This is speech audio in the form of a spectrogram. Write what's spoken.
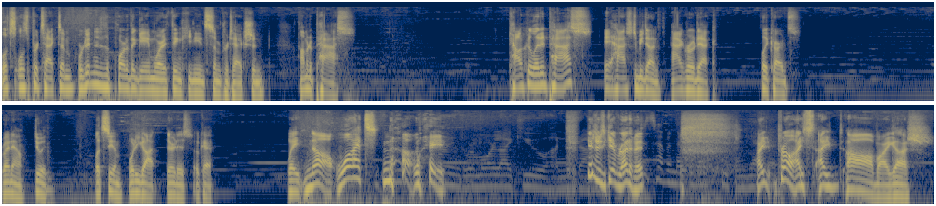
Let's let's protect him. We're getting into the part of the game where I think he needs some protection. I'm going to pass. Calculated pass. It has to be done. Aggro deck. Play cards. Right now. Do it. Let's see him. What do you got? There it is. Okay. Wait, no. What? No, wait. You just get rid of it. I, bro, I, I, oh my gosh.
